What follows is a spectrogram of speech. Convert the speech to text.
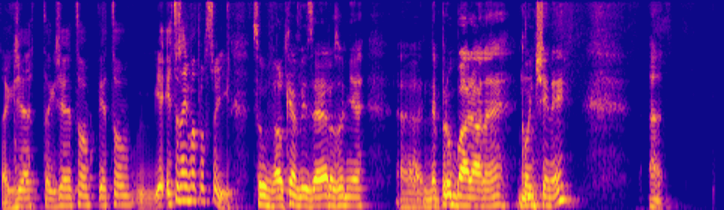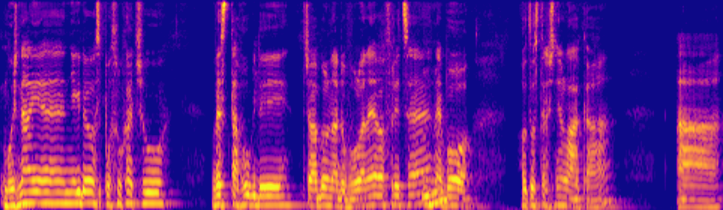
Takže, takže je, to, je, to, je, je to zajímavé prostředí. Jsou velké vize, rozhodně eh, neprobádané končiny. Eh, možná je někdo z posluchačů ve stavu, kdy třeba byl na dovolené v Africe, mm-hmm. nebo ho to strašně láká a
